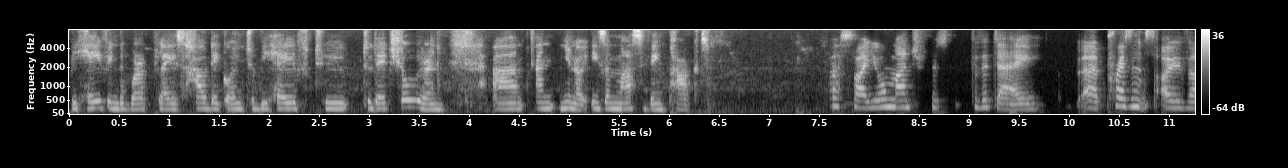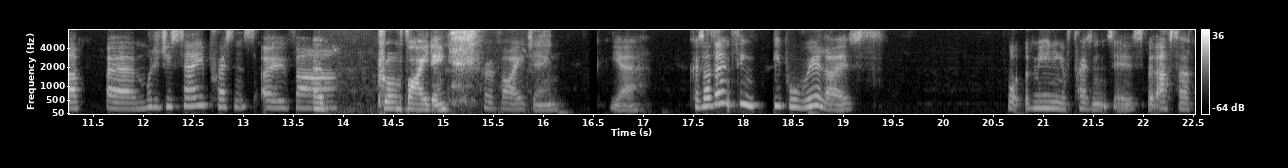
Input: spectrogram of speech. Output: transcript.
behave in the workplace, how they're going to behave to to their children, um, and you know, is a massive impact. That's like your mantra for, for the day: uh, presence over. Um, what did you say? Presence over uh, providing. Providing, yeah. Because I don't think people realize what the meaning of presence is, but that's a,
